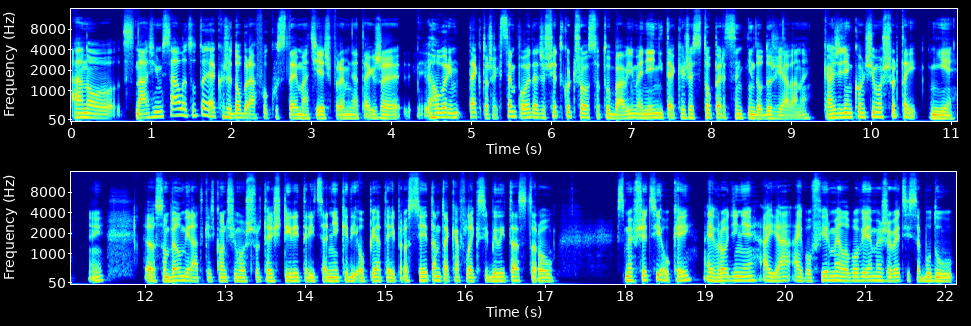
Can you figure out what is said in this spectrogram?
Áno, snažím sa, ale toto je akože dobrá fokus téma tiež pre mňa, takže hovorím takto, že chcem povedať, že všetko, čo sa tu bavíme, nie je také, že 100% dodržiavané. Každý deň končím o 4. Nie. Hej. E, som veľmi rád, keď končím o 4. 4.30, niekedy o 5. Proste je tam taká flexibilita, s ktorou sme všetci OK, aj v rodine, aj ja, aj vo firme, lebo vieme, že veci sa budú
